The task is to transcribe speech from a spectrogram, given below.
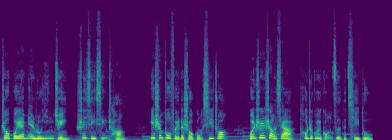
周伯言面容英俊，身形修长，一身不菲的手工西装，浑身上下透着贵公子的气度，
